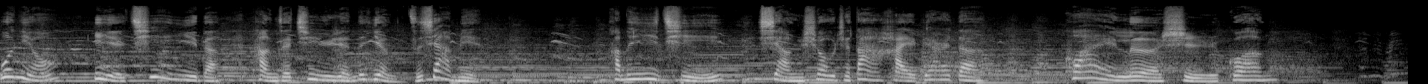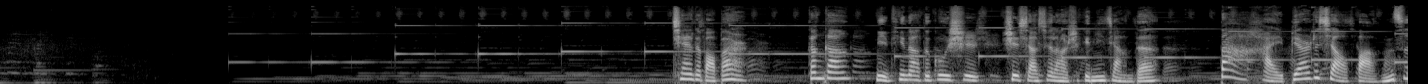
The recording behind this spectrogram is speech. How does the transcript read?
蜗牛。也惬意地躺在巨人的影子下面，他们一起享受着大海边的快乐时光。亲爱的宝贝儿，刚刚你听到的故事是小雪老师给你讲的《大海边的小房子》，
